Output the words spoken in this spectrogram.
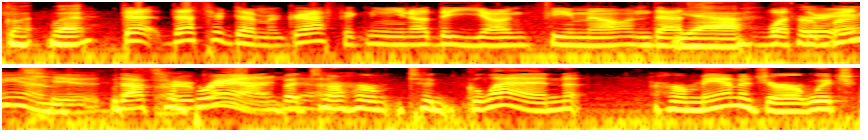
Go. What? That that's her demographic, and you know the young female, and that's Yeah, what her they're brand. into. That's her, brand, but to her to Glenn, her manager, which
